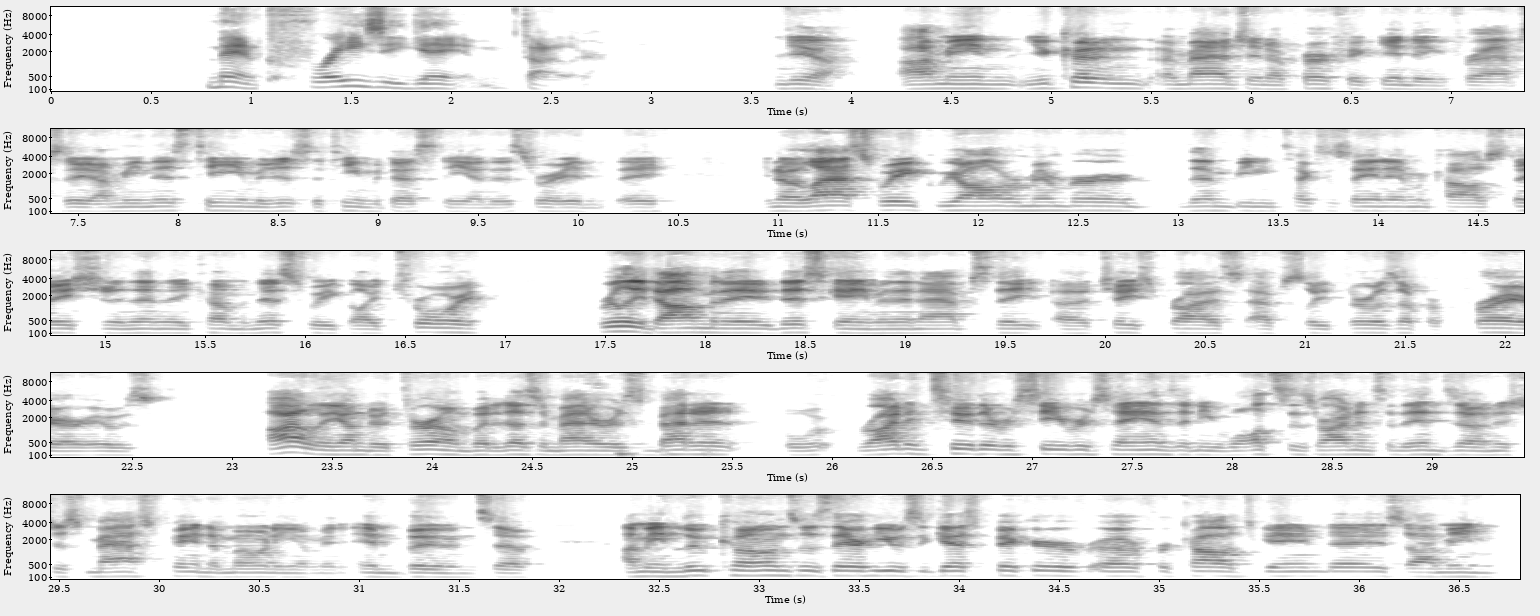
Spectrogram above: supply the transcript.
man, crazy game, Tyler. Yeah, I mean, you couldn't imagine a perfect ending for App State. I mean, this team is just a team of destiny at this rate. They, you know, last week we all remember them beating Texas A&M and College Station, and then they come in this week like Troy really dominated this game, and then App State uh, Chase Brice absolutely throws up a prayer. It was highly underthrown, but it doesn't matter. It's batted right into the receiver's hands, and he waltzes right into the end zone. It's just mass pandemonium in, in Boone. So I mean, Luke Combs was there. He was a guest picker uh, for College Game Day. So I mean,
